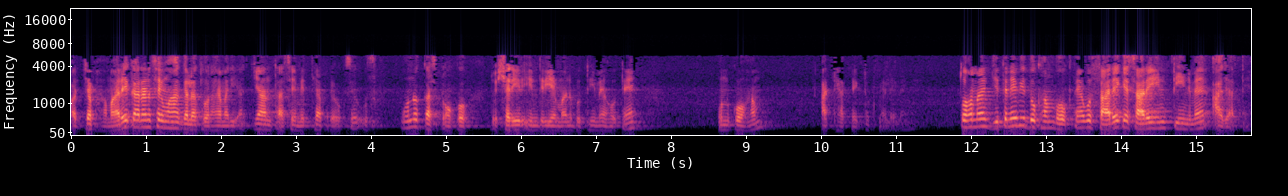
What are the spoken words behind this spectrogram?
और जब हमारे कारण से वहाँ गलत हो रहा है, हमारी अज्ञानता से, मिथ्या प्रयोग से, उस, उन कष्टों को, जो शरीर, इंद्रिय, मन, बुद्धि में होते हैं, उनको हम आध्यात्मिक दुख में ले लेंगे। तो हमें जितने भी दुख हम भोगते हैं, वो सारे के सारे इन तीन में आ जाते हैं।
